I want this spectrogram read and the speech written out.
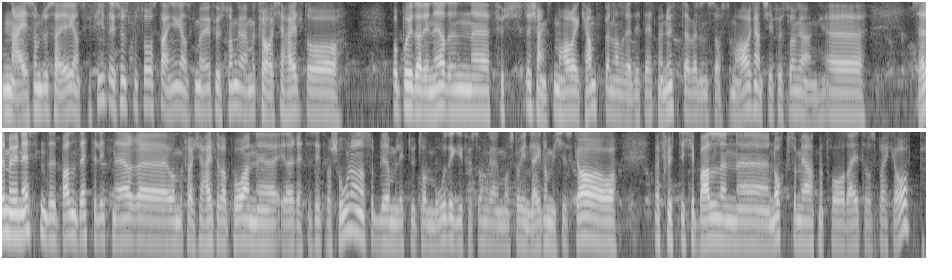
Nei, som du sier, ganske fint. Jeg syns vi står og stanger ganske mye i første omgang. Vi klarer ikke helt å å bryte dem ned. Den uh, første sjansen vi har i kampen allerede etter ett minutt, er vel den største vi har kanskje i første omgang. Uh, så er det mye nesten. Ballen detter litt ned, uh, og vi klarer ikke helt å være på den i de rette situasjonene. og Så blir vi litt utålmodige i første omgang med å slå innlegg når vi ikke skal. og Vi flytter ikke ballen nok som gjør at vi får de til å sprekke opp.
